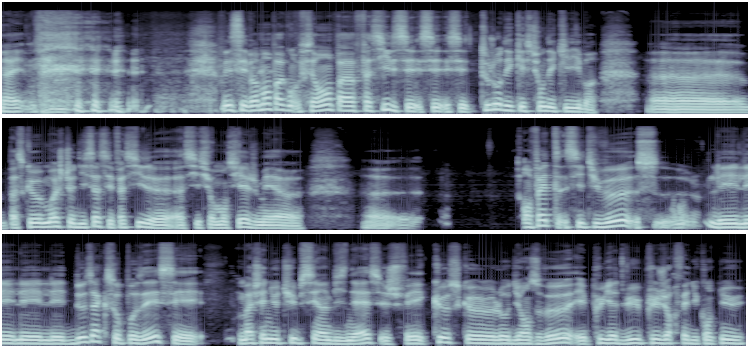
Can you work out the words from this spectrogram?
ouais. Mais c'est vraiment pas, vraiment pas facile. C'est toujours des questions d'équilibre. Euh, parce que moi, je te dis ça, c'est facile euh, assis sur mon siège, mais euh, en fait, si tu veux, les, les, les deux axes opposés, c'est ma chaîne YouTube, c'est un business. Je fais que ce que l'audience veut. Et plus il y a de vues, plus je refais du contenu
